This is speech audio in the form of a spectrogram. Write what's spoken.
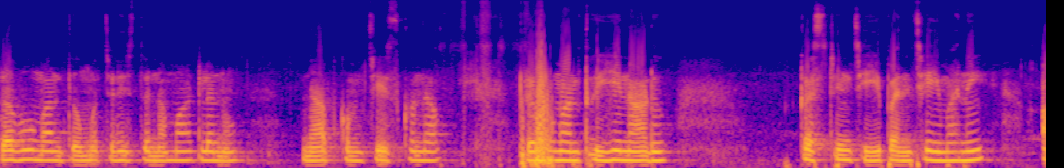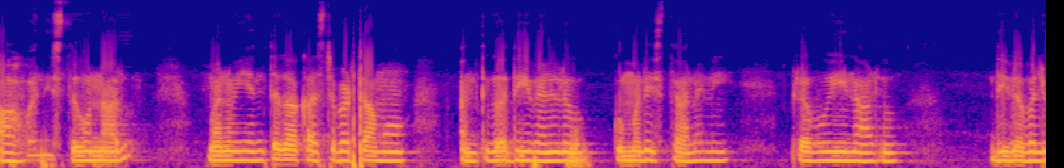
ప్రభు మనతో ముచ్చడిస్తున్న మాటలను జ్ఞాపకం చేసుకుందాం. ప్రభు మనతో ఈనాడు కష్టించి పని చేయమని ఆహ్వానిస్తూ ఉన్నారు. మనం ఎంతగా కష్టపడతామో అంతగా దీవెనలు కుమ్మరిస్తానని ప్రభు ఈనాడు దివ్యబలి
